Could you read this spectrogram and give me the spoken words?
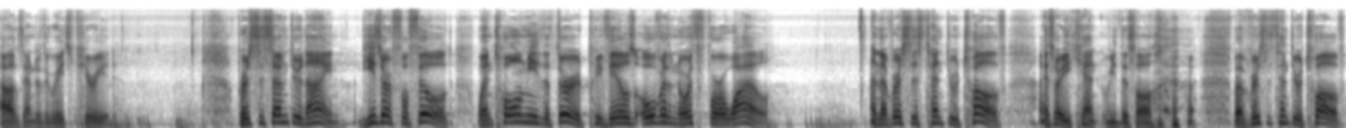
Alexander the Great's period. Verses 7 through 9, these are fulfilled when Ptolemy III prevails over the north for a while. And then verses 10 through 12, I'm sorry, you can't read this all, but verses 10 through 12,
